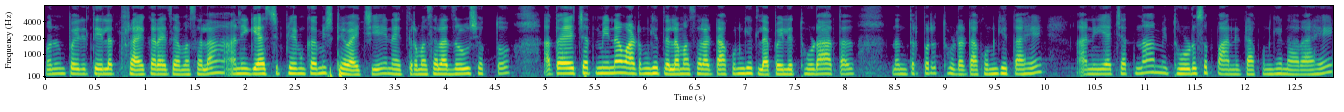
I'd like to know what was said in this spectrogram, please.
म्हणून पहिले तेलात फ्राय करायचा आहे मसाला आणि गॅसची फ्लेम कमीच ठेवायची आहे नाहीतर मसाला जळू शकतो. आता याच्यात मी ना वाटून घेतलेला मसाला टाकून घेतला आहे पहिले थोडा आता नंतर परत थोडा टाकून घेत आहे. आणि याच्यात ना मी थोडंसं पाणी टाकून घेणार आहे.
